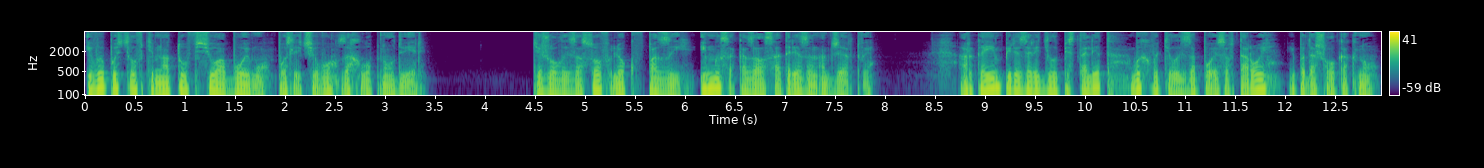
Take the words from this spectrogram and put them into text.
и выпустил в темноту всю обойму, после чего захлопнул дверь. Тяжелый засов лег в пазы, и мыс оказался отрезан от жертвы. Аркаим перезарядил пистолет, выхватил из-за пояса второй и подошел к окну.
